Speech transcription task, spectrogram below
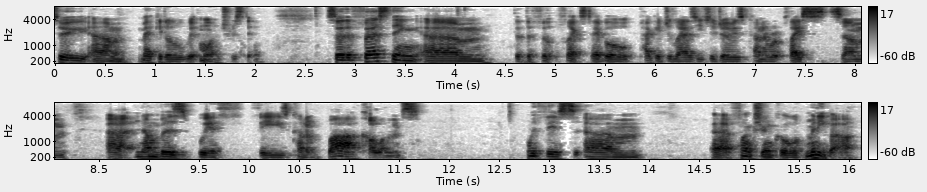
to um, make it a little bit more interesting. So the first thing um, that the FlexTable package allows you to do is kind of replace some uh, numbers with these kind of bar columns with this um, uh, function called minibar.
